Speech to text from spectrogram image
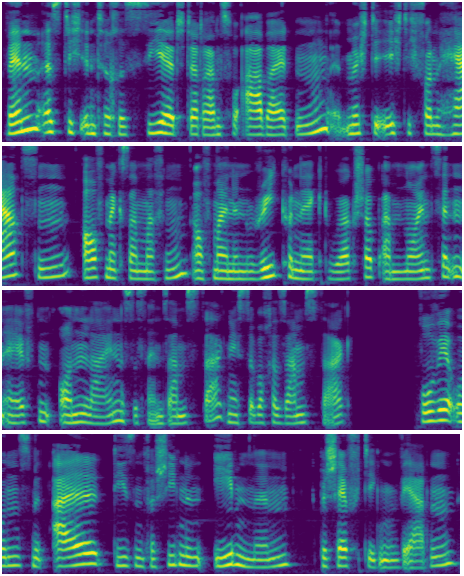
Wenn es dich interessiert, daran zu arbeiten, möchte ich dich von Herzen aufmerksam machen auf meinen Reconnect Workshop am 19.11. online. Das ist ein Samstag, nächste Woche Samstag, wo wir uns mit all diesen verschiedenen Ebenen beschäftigen werden,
